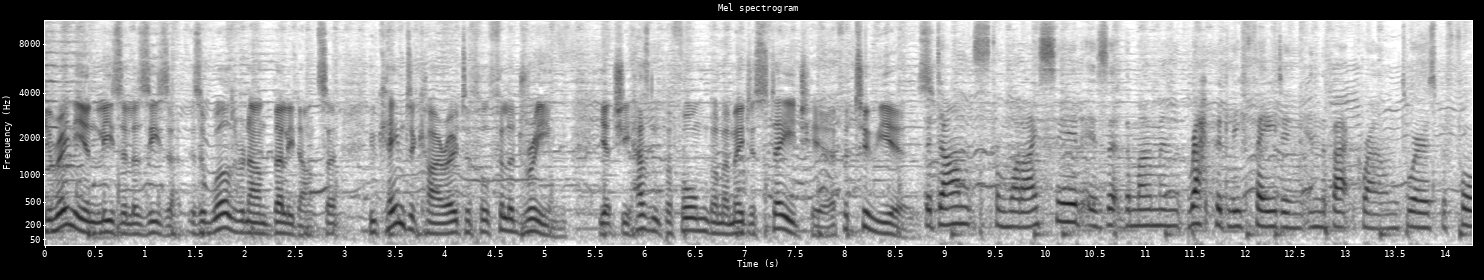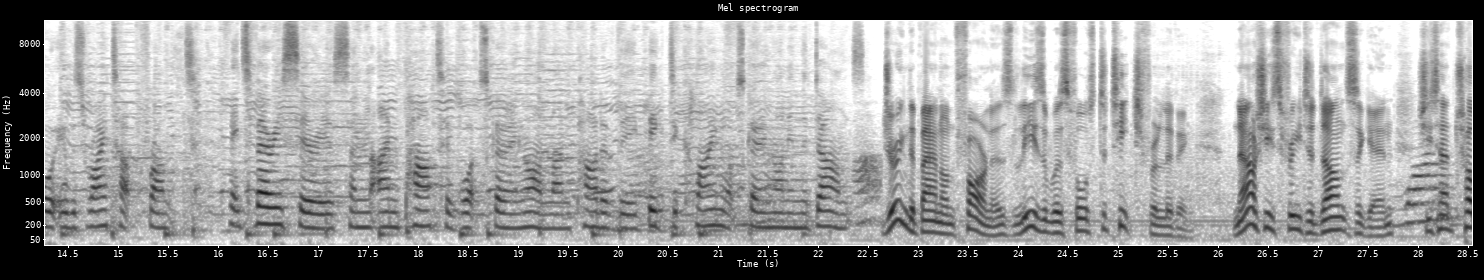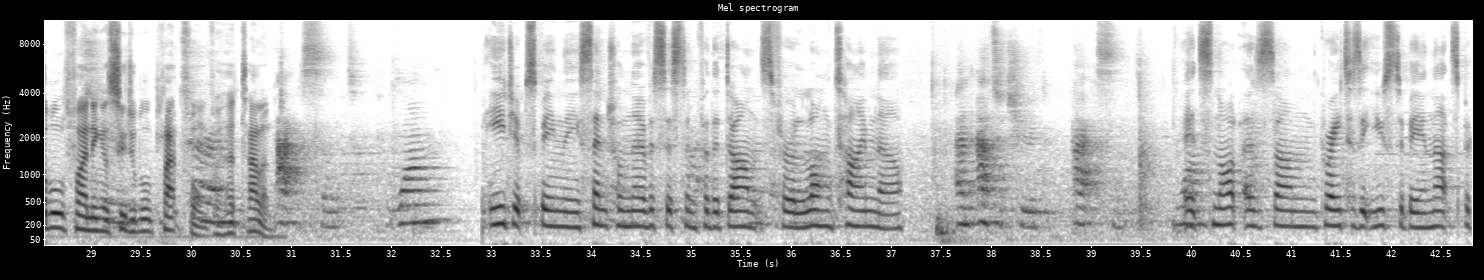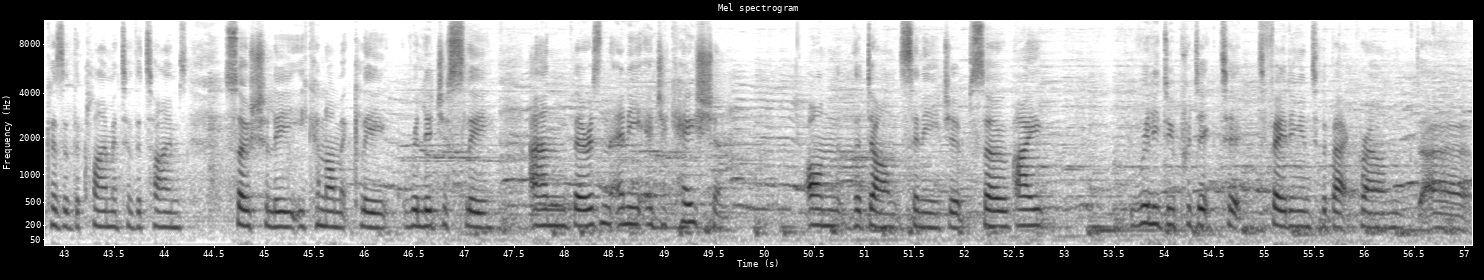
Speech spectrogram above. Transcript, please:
Iranian Liza Laziza is a world renowned belly dancer who came to Cairo to fulfill a dream, yet she hasn't performed on a major stage here for two years. The dance, from what I see it, is at the moment rapidly fading in the background, whereas before it was right up front. It's very serious, and I'm part of what's going on. I'm part of the big decline, what's going on in the dance. During the ban on foreigners, Liza was forced to teach for a living. Now she's free to dance again. She's had trouble finding a suitable platform for her talent. Accent. One. Egypt's been the central nervous system for the dance for a long time now. An attitude, accent. It's not as um, great as it used to be, and that's because of the climate of the times, socially, economically, religiously, and there isn't any education on the dance in Egypt. So I really do predict it fading into the background uh,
